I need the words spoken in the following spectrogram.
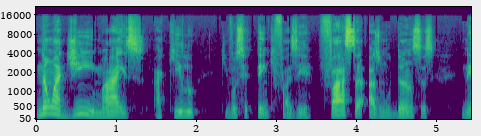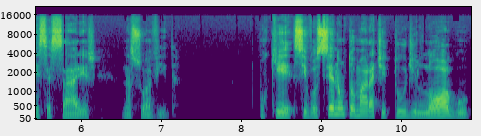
Não adie mais aquilo que você tem que fazer. Faça as mudanças necessárias na sua vida. Porque se você não tomar atitude logo,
